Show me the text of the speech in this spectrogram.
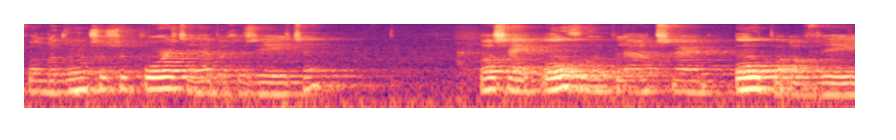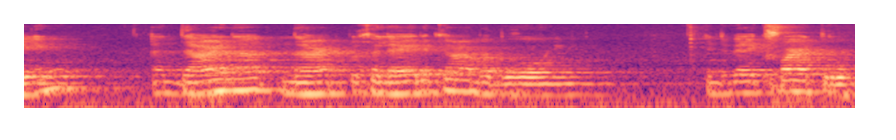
van de Woenselse Poort te hebben gezeten, was hij overgeplaatst naar een open afdeling en daarna naar begeleide kamerbewoning in de wijk Vaartbroek.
